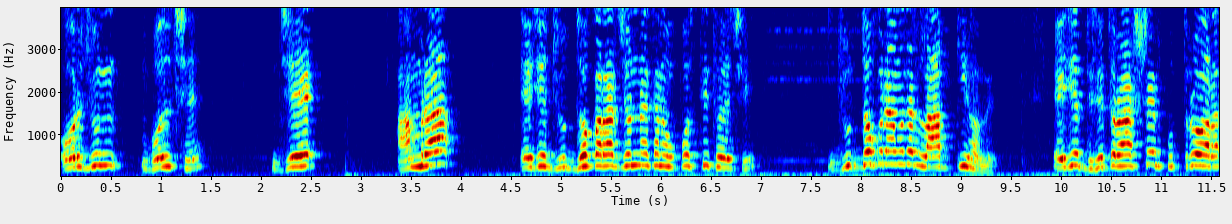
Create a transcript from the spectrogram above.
অর্জুন বলছে যে, আমরা এই যে যুদ্ধ করার জন্য এখানে উপস্থিত হয়েছি যুদ্ধ করে আমাদের লাভ কি হবে? এই যে ধৃতরাষ্ট্রের পুত্র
